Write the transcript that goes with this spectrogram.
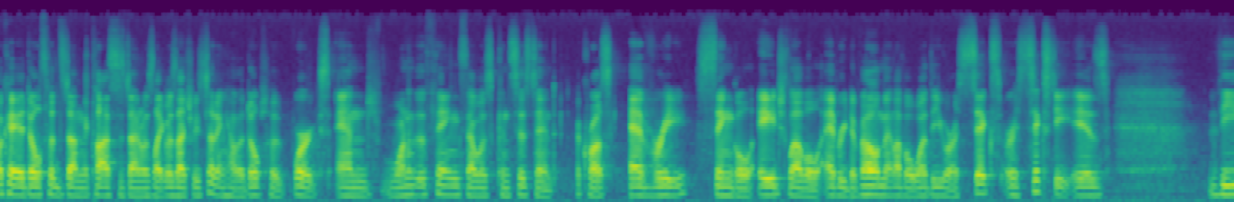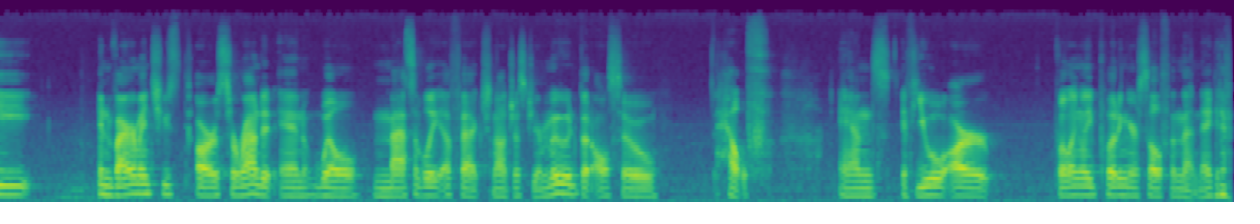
okay adulthood's done the class is done it was like was actually studying how adulthood works and one of the things that was consistent across every single age level every development level whether you are 6 or 60 is the environment you are surrounded in will massively affect not just your mood but also health. And if you are willingly putting yourself in that negative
